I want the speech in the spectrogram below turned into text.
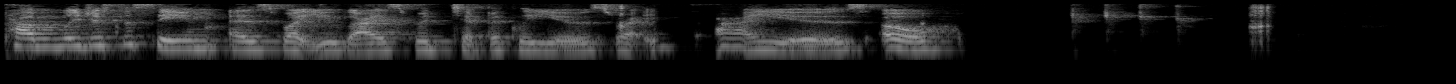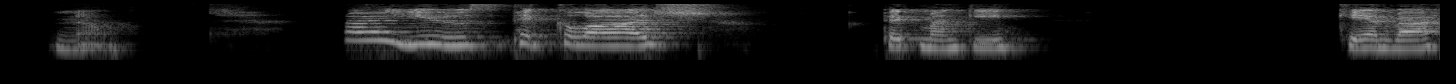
Probably just the same as what you guys would typically use, right? I use, oh, no. I use Pic Collage, PicMonkey, Canva,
